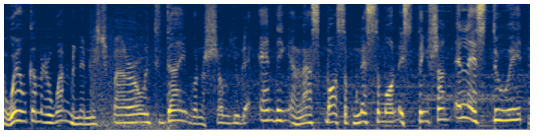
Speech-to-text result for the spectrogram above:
Welcome everyone, my name is Sparrow and today I'm gonna show you the ending and last boss of Nexomon Extinction and let's do it!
